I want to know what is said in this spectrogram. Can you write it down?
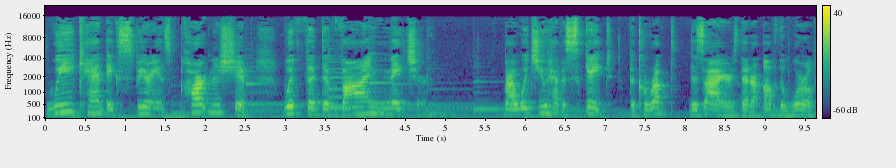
we can experience partnership with the divine nature by which you have escaped the corrupt desires that are of the world.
